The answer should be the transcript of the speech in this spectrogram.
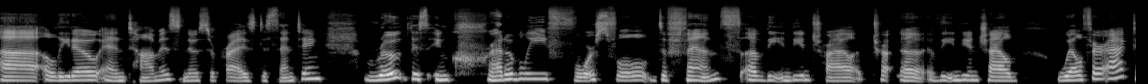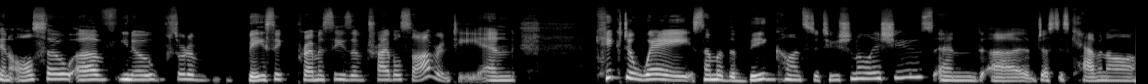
uh, Alito and Thomas, no surprise dissenting, wrote this incredibly forceful defense of the Indian trial uh, of the Indian child welfare act and also of you know sort of basic premises of tribal sovereignty and kicked away some of the big constitutional issues, and uh, Justice Kavanaugh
